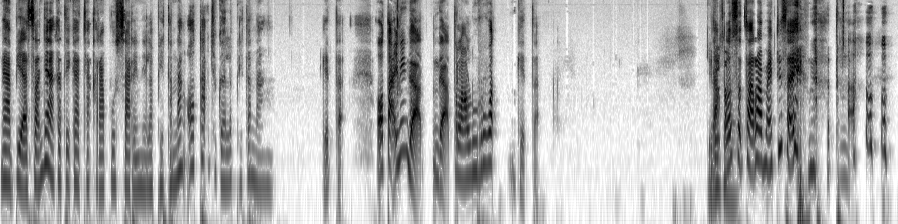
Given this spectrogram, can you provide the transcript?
Nah, biasanya ketika cakra pusar ini lebih tenang, otak juga lebih tenang. Gitu. Otak ini enggak enggak terlalu ruwet gitu. Jadi nah, kalau secara medis saya nggak tahu.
